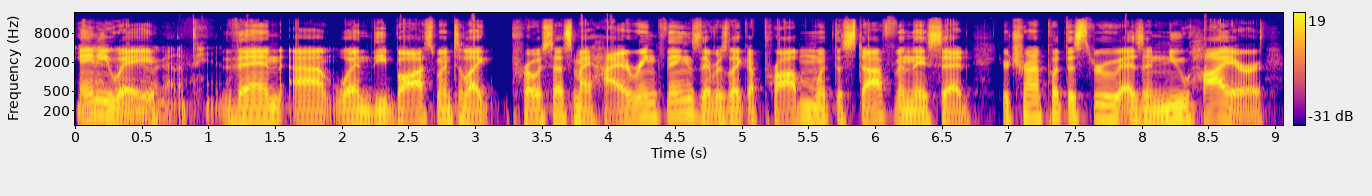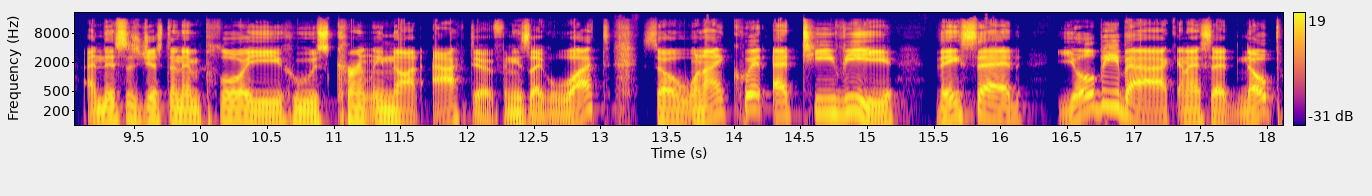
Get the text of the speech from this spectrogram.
Anyway, never got a pin. then um, when the boss went to like process my hiring things, there was like a problem with the stuff. And they said, You're trying to put this through as a new hire. And this is just an employee who's currently not active. And he's like, What? So when I quit at TV, they said, You'll be back. And I said, Nope,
